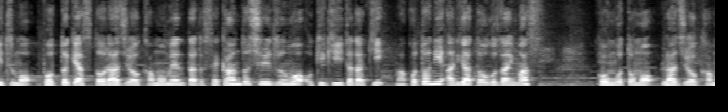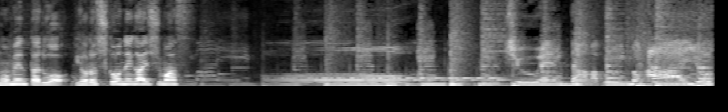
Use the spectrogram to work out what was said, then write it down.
いつも、ポッドキャストラジオカモメンタルセカンドシーズンをお聞きいただき、誠にありがとうございます。今後ともラジオカモメンタルをよろしくお願いします。10円玉分の愛を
